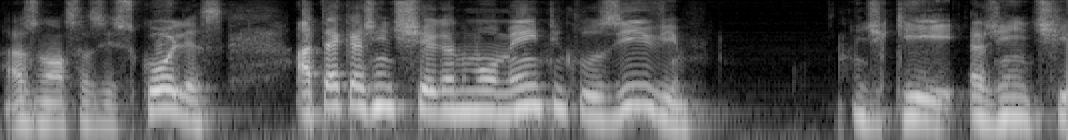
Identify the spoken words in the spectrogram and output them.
as nossas escolhas, até que a gente chega no momento, inclusive, de que a gente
